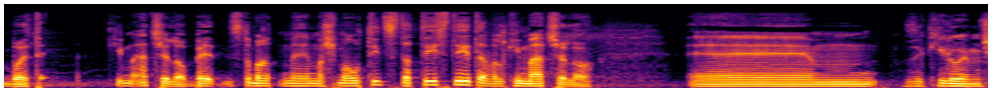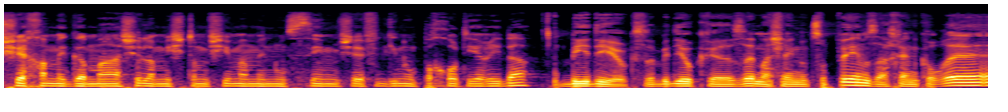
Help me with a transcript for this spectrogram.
בוא, כמעט שלא, זאת אומרת, משמעותית סטטיסטית, אבל כמעט שלא. אמ, זה כאילו המשך המגמה של המשתמשים המנוסים שהפגינו פחות ירידה? בדיוק, זה בדיוק, אה, זה מה שהיינו צופים, זה אכן קורה.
